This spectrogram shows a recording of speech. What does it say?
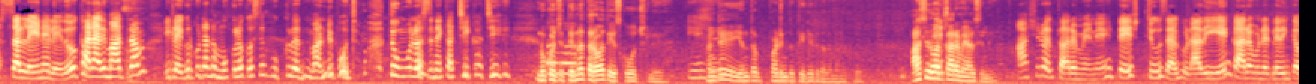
అస్సలు లేనే లేదు. కానీ అది మాత్రం ఇట్లా ఎగురుకుంటున్న ముక్కులోకి వస్తే ముక్కులో మండిపోతూ తుమ్ములు వస్తున్నాయి కచ్చి కచ్చి. నువ్వు కొంచెం తిన్న తర్వాత వేసుకోవచ్చులే? అంటే ఎంత పడిందో తెలియదు కదా మనకు. ఆశీర్వాద్ కారం వేయాల్సింది. ఆశీర్వాద్ కారమేనే. టేస్ట్ చూసా కూడా. అది ఏం కారం ఉండట్లేదు. ఇంకా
